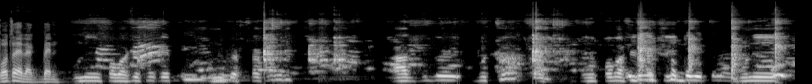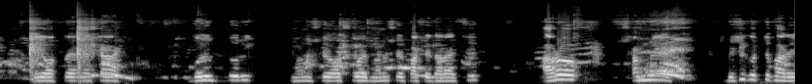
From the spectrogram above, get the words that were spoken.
বজায় রাখবেন। উনি প্রবাসী থেকে উনি ব্যবসা করেন আর যদি বুঝছ এই প্রবাসী উনি এই অত্র এলাকা গরিব গরিব মানুষের অসহায় মানুষের পাশে দাঁড়াচ্ছে। আরও সামনে বেশি করতে পারে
